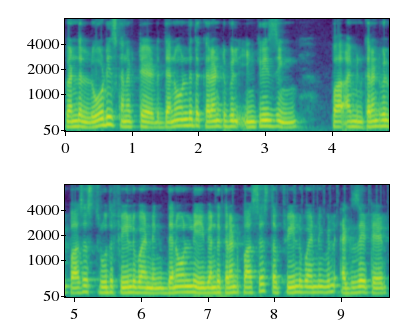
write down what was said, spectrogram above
When the load is connected then only the current will increasing I mean current will passes through the field winding. Then only when the current passes the field winding will excited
